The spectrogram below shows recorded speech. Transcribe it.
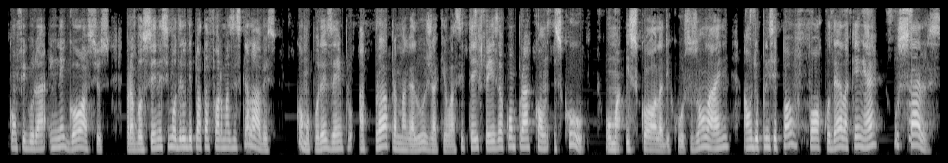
configurar em negócios para você nesse modelo de plataformas escaláveis. Como, por exemplo, a própria Magalu, já que eu a citei, fez ao comprar Com School, uma escola de cursos online, onde o principal foco dela quem é? Os sellers,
